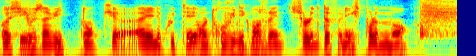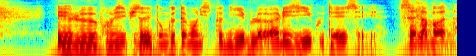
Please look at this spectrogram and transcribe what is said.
Aussi, je vous invite donc euh, à aller l'écouter, on le trouve uniquement sur, sur le Netophonix pour le moment. Et le premier épisode est donc totalement disponible, allez-y, écoutez, c'est c'est de la bonne.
